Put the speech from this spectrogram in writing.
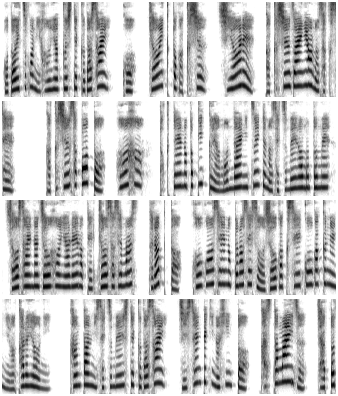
ごドイツ語に翻訳してください。5、教育と学習、使用例、学習材料の作成、学習サポート、方法、問題についての説明を求め、詳細な情報や例を提供させます。プロプト、光合成のプロセスを小学生高学年にわかるように、簡単に説明してください。実践的なヒント、カスタマイズ、チャット GPT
